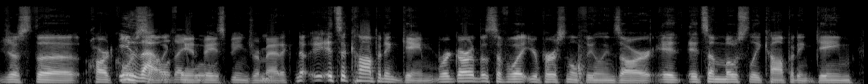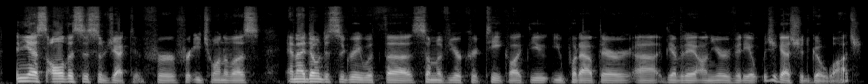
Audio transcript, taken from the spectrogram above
just the hardcore Either that or Sonic fan will- base being dramatic. No, it's a competent game, regardless of what your personal feelings are. It, it's a mostly competent game, and yes, all this is subjective for for each one of us. And I don't disagree with uh, some of your critique, like you you put out there uh, the other day on your video, which you guys should go watch.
